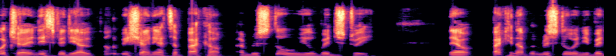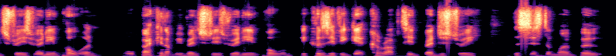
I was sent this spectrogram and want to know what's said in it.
Watcher, in this video I'm going to be showing you how to back up and restore your registry. Now backing up and restoring your registry is really important or backing up your registry is really important because if you get corrupted registry the system won't boot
